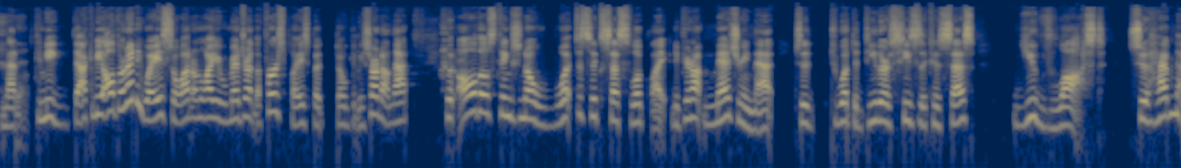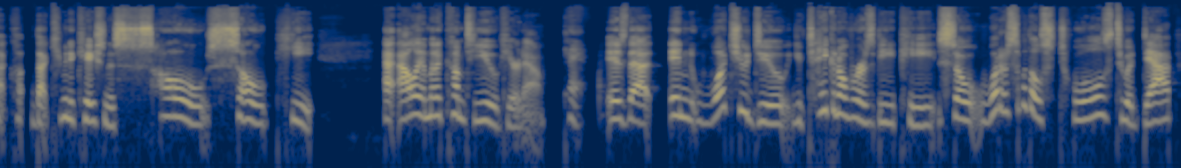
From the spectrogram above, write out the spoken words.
And that can be, that can be altered anyway. So I don't know why you were measuring it in the first place, but don't get me started on that. But all those things know what does success look like. And if you're not measuring that to, to what the dealer sees as success, you've lost. So having that, that communication is so, so key. Allie, I'm going to come to you here now. Okay. Is that in what you do, you've taken over as VP. So what are some of those tools to adapt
